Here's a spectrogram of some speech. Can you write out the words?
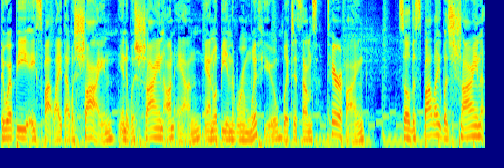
There would be a spotlight that would shine, and it would shine on Anne. Anne would be in the room with you, which it sounds terrifying. So the spotlight would shine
